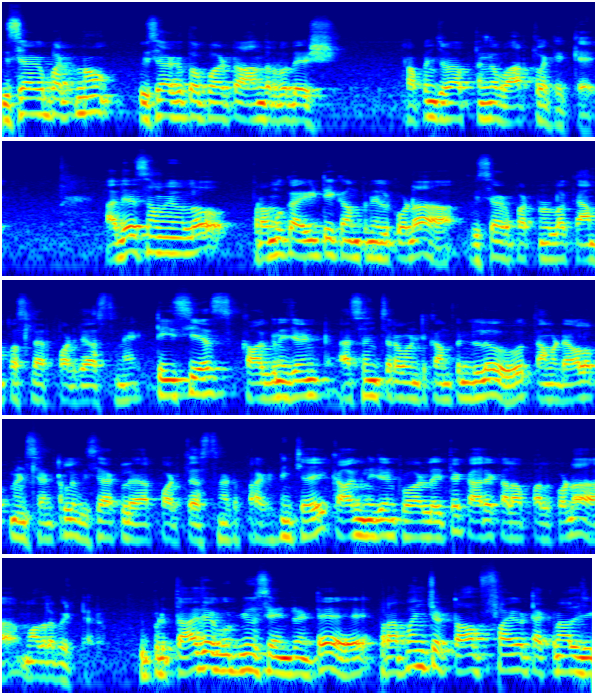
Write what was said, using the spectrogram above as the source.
విశాఖపట్నం విశాఖతో పాటు ఆంధ్రప్రదేశ్ ప్రపంచవ్యాప్తంగా వార్తలకు ఎక్కాయి అదే సమయంలో ప్రముఖ ఐటీ కంపెనీలు కూడా విశాఖపట్నంలో క్యాంపస్లు ఏర్పాటు చేస్తున్నాయి. టీసీఎస్ కాగ్నిజెంట్ అసెంచర్ వంటి కంపెనీలు తమ డెవలప్మెంట్ సెంటర్లు విశాఖలో ఏర్పాటు చేస్తున్నట్టు ప్రకటించాయి. కాగ్నిజెంట్ వాళ్ళు అయితే కార్యకలాపాలు కూడా మొదలుపెట్టారు. ఇప్పుడు తాజా గుడ్ న్యూస్ ఏంటంటే ప్రపంచ టాప్ ఫైవ్ టెక్నాలజీ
